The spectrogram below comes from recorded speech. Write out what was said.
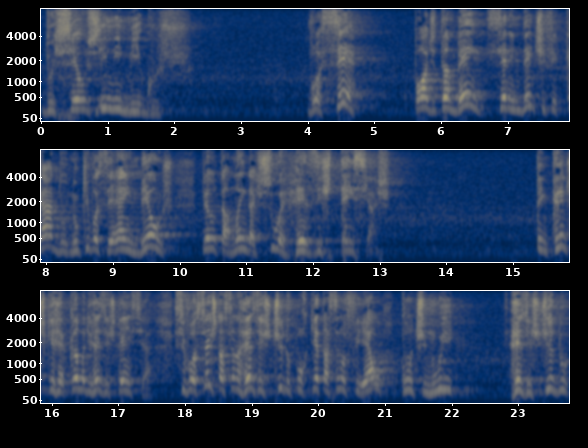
dos seus inimigos. Você pode também ser identificado no que você é em Deus pelo tamanho das suas resistências. Tem crente que reclama de resistência. Se você está sendo resistido porque está sendo fiel, continue resistido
